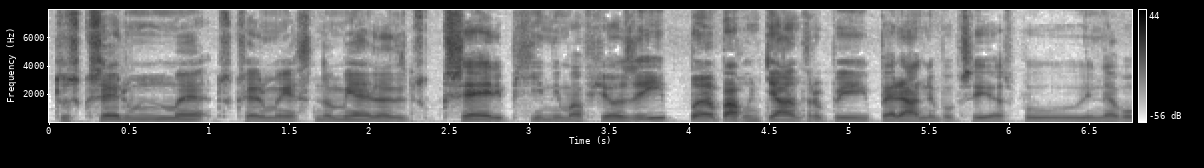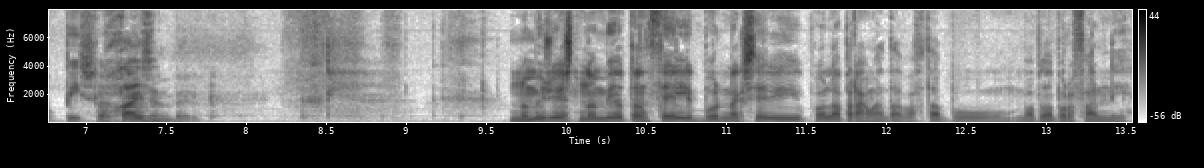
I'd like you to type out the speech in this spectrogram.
Τους ξέρουμε, τους ξέρουμε η αστυνομία, δηλαδή τους ξέρει ποιοι είναι οι μαφιόζοι ή υπάρχουν και άνθρωποι υπεράνω υποψίας που είναι από πίσω; Ο Χάιζενμπεργκ. Νομίζω η αστυνομία όταν θέλει μπορεί να ξέρει πολλά πράγματα από αυτά που, από τα προφανή.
